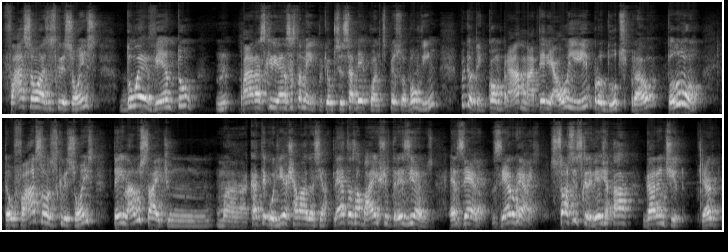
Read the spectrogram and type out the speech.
façam as inscrições do evento hum, para as crianças também, porque eu preciso saber quantas pessoas vão vir, porque eu tenho que comprar material e produtos para todo mundo. Então façam as inscrições, tem lá no site um, uma categoria chamada assim, atletas abaixo de 13 anos. É zero, zero reais. Só se inscrever já está garantido, certo?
